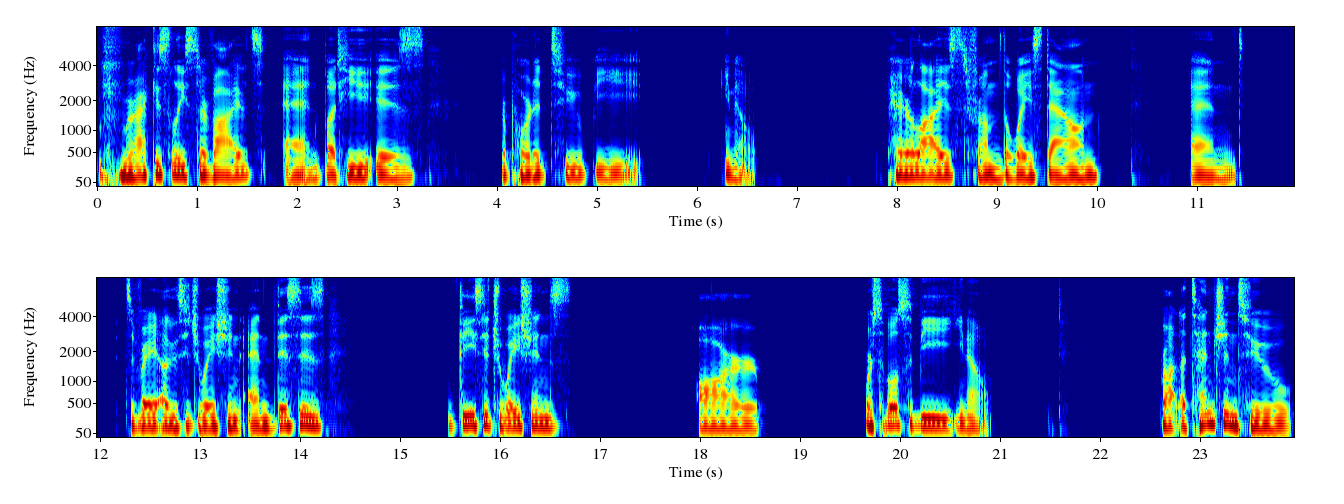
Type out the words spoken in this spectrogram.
miraculously survived. And but he is reported to be, you know, paralyzed from the waist down. And it's a very ugly situation. And this is these situations are we're supposed to be, you know, brought attention to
